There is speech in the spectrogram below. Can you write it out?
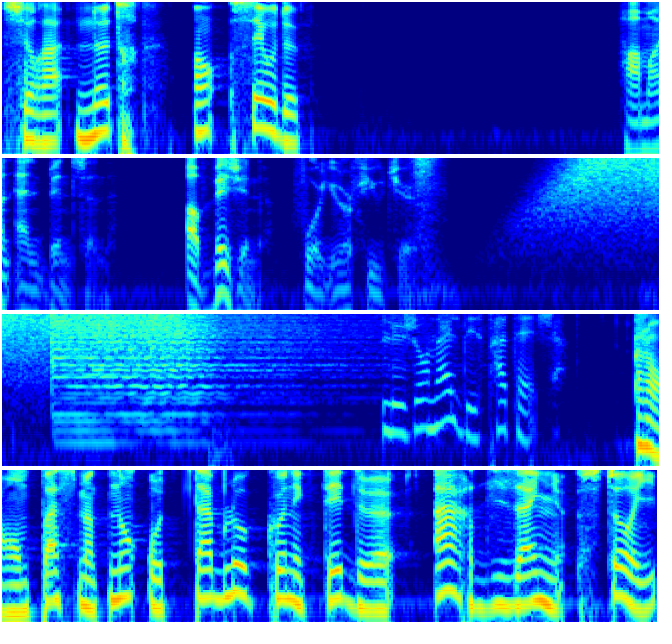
sera neutre en CO2. Haman and Benson. A vision for your future. Le journal des stratèges. Alors on passe maintenant au tableau connecté de Art Design Story.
